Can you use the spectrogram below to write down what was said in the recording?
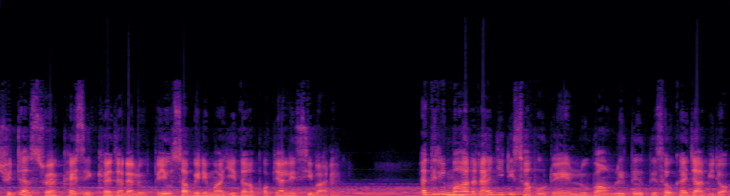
ချွတ်တက်ဆွဲခိုက်စိတ်ခဲကြတယ်လို့တရုတ်စာပေတွေမှာရေးသားဖော်ပြလေးရှိပါတယ်။အဲ့ဒီမဟာတိုင်းကြီးတိဆောက်ဖို့အတွက်လူပေါင်းလေးသိန်းတိဆောက်ခဲ့ကြပြီးတော့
